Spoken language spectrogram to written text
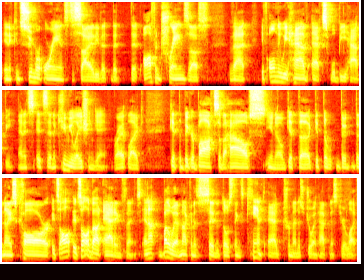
in a consumer oriented society that that that often trains us that if only we have X, we'll be happy, and it's it's an accumulation game, right? Like get the bigger box of a house, you know, get the get the the, the nice car. It's all it's all about adding things. And I, by the way, I'm not going to say that those things can't add tremendous joy and happiness to your life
